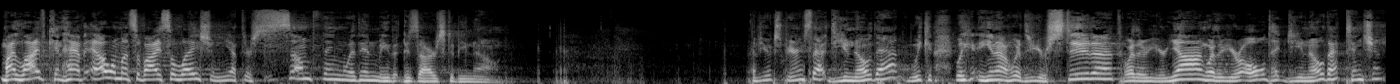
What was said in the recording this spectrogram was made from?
My life can have elements of isolation, yet there's something within me that desires to be known. Have you experienced that? Do you know that? We can, we can, you know, whether you're a student, whether you're young, whether you're old, do you know that tension?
